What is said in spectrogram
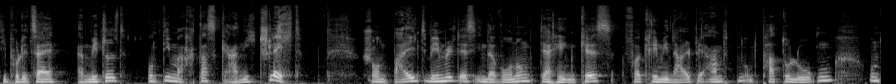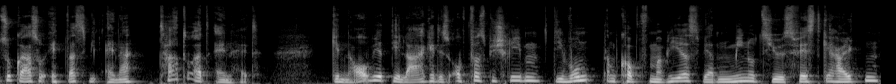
die Polizei ermittelt und die macht das gar nicht schlecht. Schon bald wimmelt es in der Wohnung der Henkes vor Kriminalbeamten und Pathologen und sogar so etwas wie einer Tatorteinheit. Genau wird die Lage des Opfers beschrieben, die Wunden am Kopf Marias werden minutiös festgehalten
